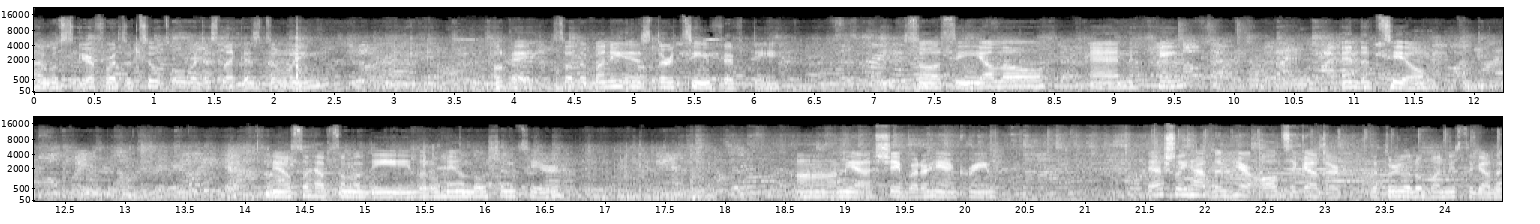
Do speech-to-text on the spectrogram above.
I was scared for it to tilt over just like it's doing. Okay, so the bunny is thirteen fifty. So I see yellow and pink and the teal. They also have some of the little hand lotions here. Um, yeah, shea butter hand cream. They actually have them here all together, the three little bunnies together.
